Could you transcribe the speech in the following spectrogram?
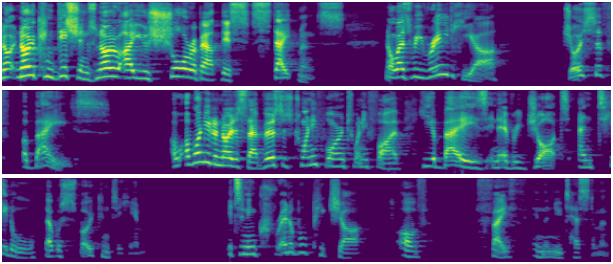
no, no conditions, no are you sure about this statements. No, as we read here, Joseph obeys. I want you to notice that verses 24 and 25, he obeys in every jot and tittle that was spoken to him. It's an incredible picture of faith in the New Testament.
